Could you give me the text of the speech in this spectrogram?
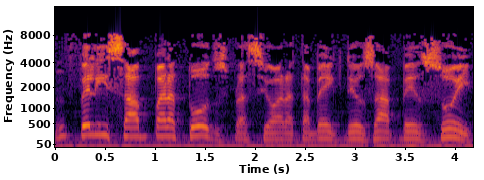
Um feliz sábado para todos, para a senhora também, que Deus abençoe.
